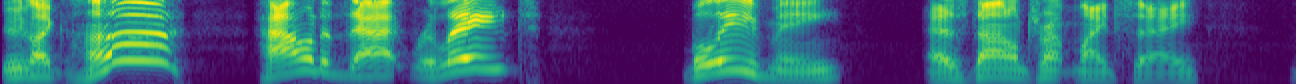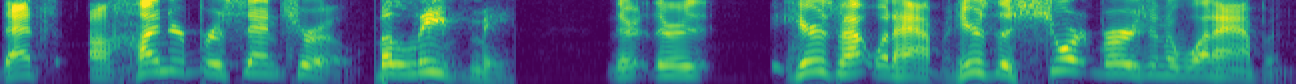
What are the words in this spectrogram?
You're like, huh? How did that relate? Believe me, as Donald Trump might say, that's 100% true. Believe me. There, there, here's what happened. Here's the short version of what happened.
